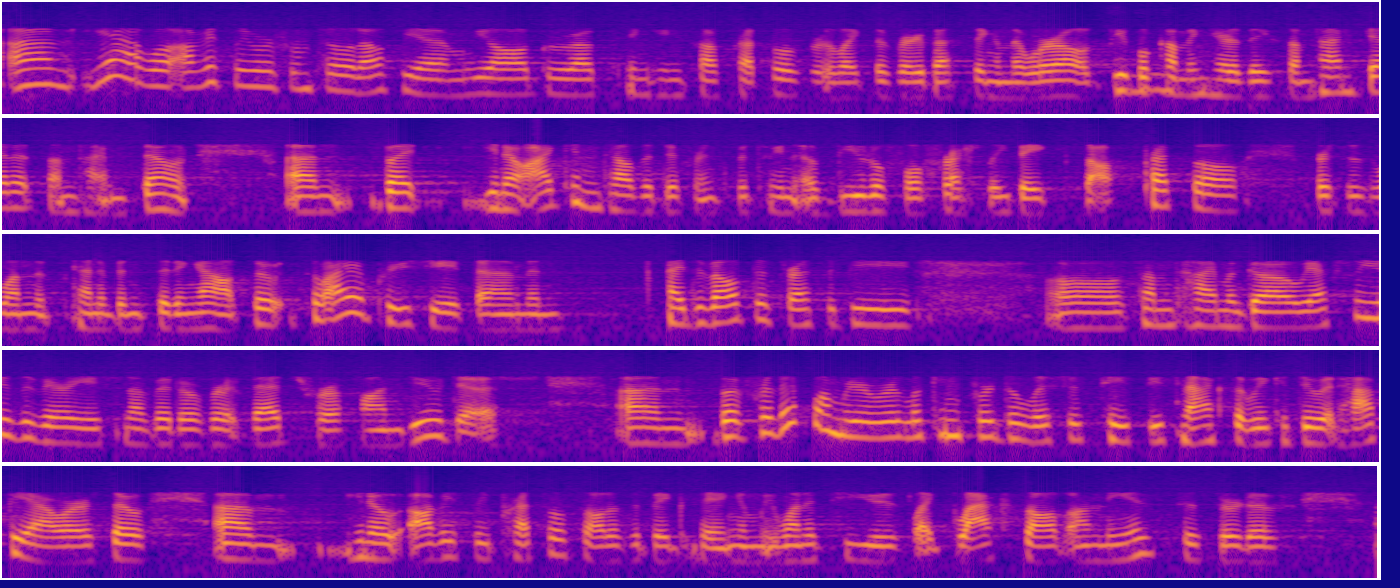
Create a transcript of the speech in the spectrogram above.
Um, yeah, well, obviously we're from Philadelphia, and we all grew up thinking soft pretzels were like the very best thing in the world. People mm-hmm. coming here, they sometimes get it, sometimes don't. Um, but you know, I can tell the difference between a beautiful, freshly baked soft pretzel versus one that's kind of been sitting out. So, so I appreciate them, and I developed this recipe oh, some time ago. We actually use a variation of it over at Vedge for a fondue dish. Um, but for this one, we were looking for delicious, tasty snacks that we could do at happy hour. So, um, you know, obviously pretzel salt is a big thing, and we wanted to use like black salt on these to sort of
